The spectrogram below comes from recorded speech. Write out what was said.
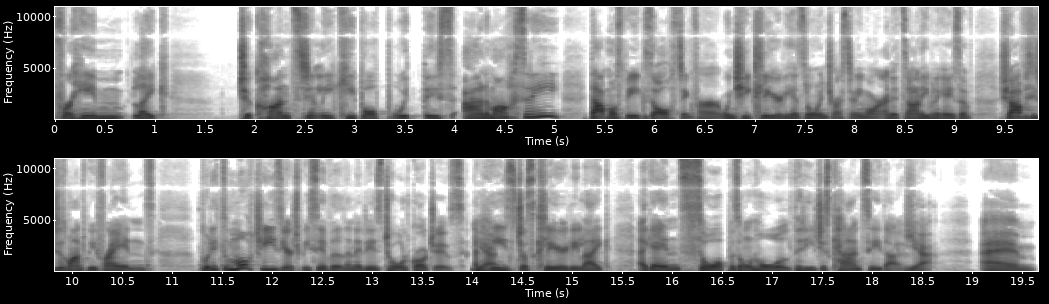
for him like to constantly keep up with this animosity. That must be exhausting for her when she clearly has no interest anymore. And it's not even a case of she obviously just want to be friends. But it's much easier to be civil than it is to hold grudges. And Yeah. he's just clearly like again so up his own hole that he just can't see that. Yeah. Um,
